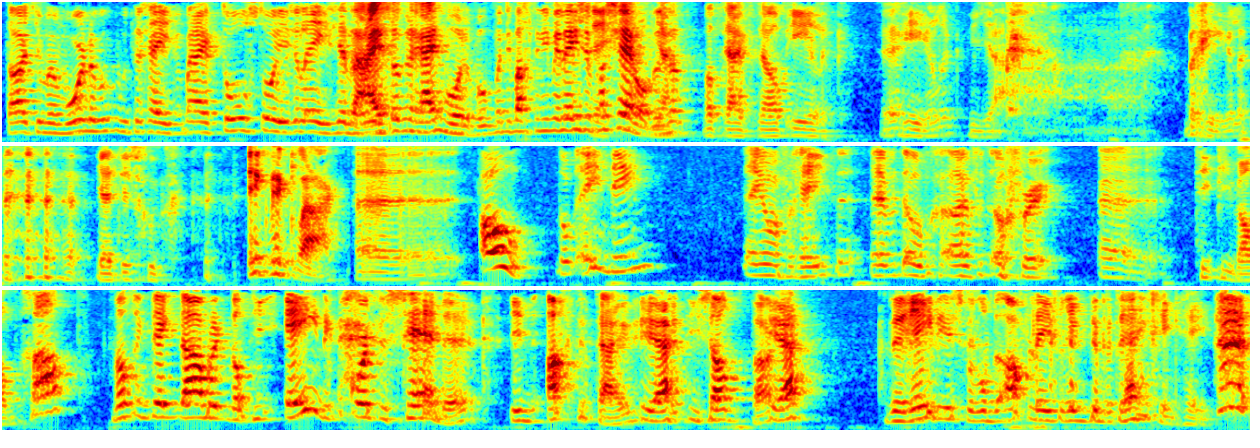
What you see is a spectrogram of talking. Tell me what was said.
dan had je me een woordenboek moeten geven, maar hij heeft Tolstoy gelezen. En Maar hij heeft ook een rijmwoordenboek, maar die mag hij niet meer lezen van Cheryl. Dus ja, dat... Wat rijmt nou op eerlijk? Hè? Heerlijk. Ja. Begeerlijk. ja, het is goed. ik ben klaar. Eh, oh, nog één ding. Helemaal vergeten. We hebben het over, we hebben het over eh Tipi Wan gehad. Want ik denk namelijk dat die ene korte scène in de achtertuin Ja. met die zandbak Ja? de reden is waarom de aflevering de bedreiging heet.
